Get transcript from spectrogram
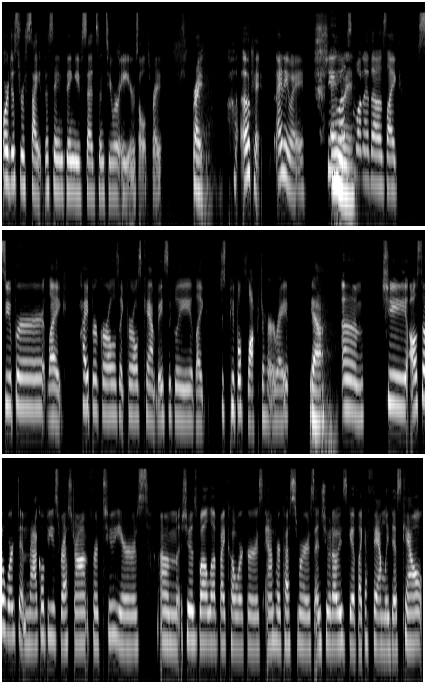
or just recite the same thing you've said since you were eight years old, right? Right. Okay. Anyway, she anyway. was one of those like super like hyper girls like girls camp basically like just people flock to her right yeah um she also worked at Magleby's restaurant for two years. Um, she was well loved by coworkers and her customers, and she would always give like a family discount.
